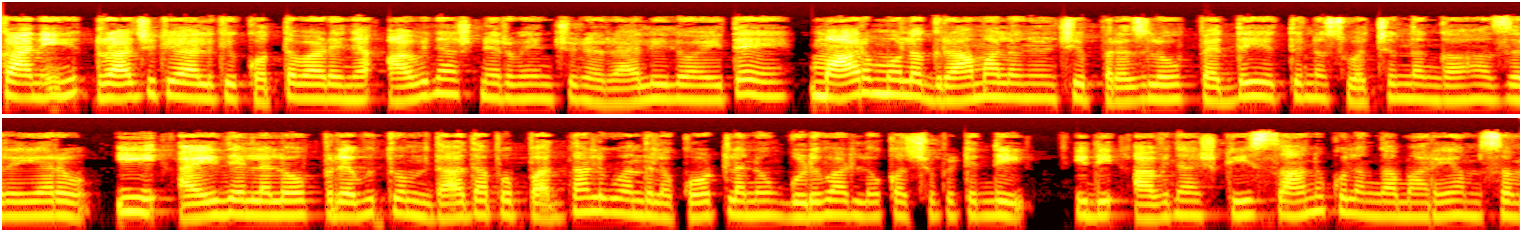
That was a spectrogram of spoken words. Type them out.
కానీ రాజకీయాలకి కొత్తవాడైన అవినాష్ నిర్వహించిన ర్యాలీలో అయితే మారుమూల గ్రామాల నుంచి ప్రజలు పెద్ద ఎత్తున స్వచ్ఛందంగా హాజరయ్యారు. ఈ ఐదేళ్ళలో ప్రభుత్వం దాదాపు పద్నాలుగు వందల కోట్లను గుడివాడలో ఖర్చు పెట్టింది. ఇది అవినాష్కి సానుకూలంగా మారే అంశం.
